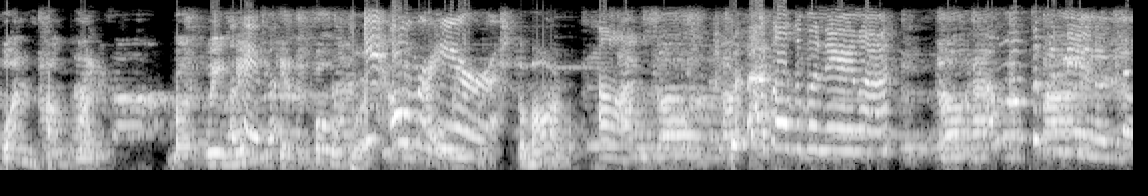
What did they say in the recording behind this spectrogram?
One pump running. But we Okay, need to get both working. Get over here! Reach the marble. Oh. That's all the banana. I want the banana though.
